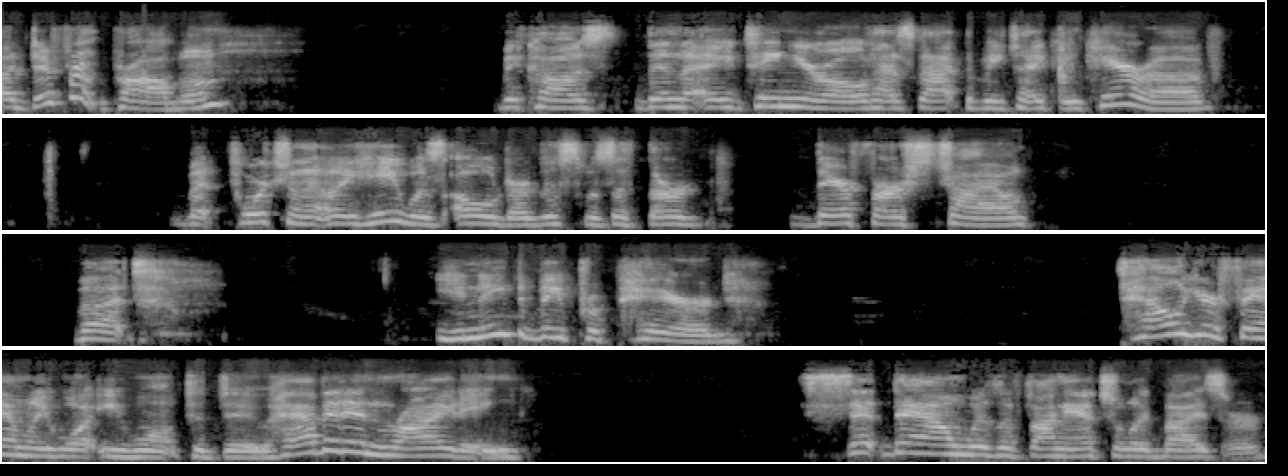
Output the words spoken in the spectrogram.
a different problem because then the 18 year old has got to be taken care of. But fortunately, he was older. This was a third, their first child. But you need to be prepared. Tell your family what you want to do, have it in writing. Sit down with a financial advisor.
